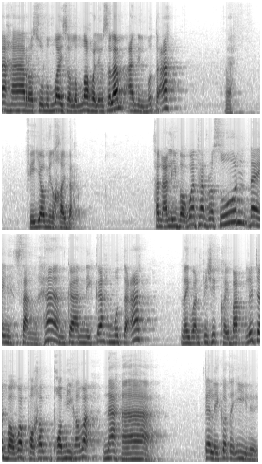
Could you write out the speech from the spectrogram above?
نهى رسول الله صلى الله عليه وسلم عن المتعة في يوم الخيبرท่านอาลีบอกว่าท่านรอซูลได้สั่งห้ามการนิกะมุตะในวันพิชิตคอยบัตหรือจะบอกว่าพอเขาพอมีคำว่า نهىก็เลยก็ตะอี้เลย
